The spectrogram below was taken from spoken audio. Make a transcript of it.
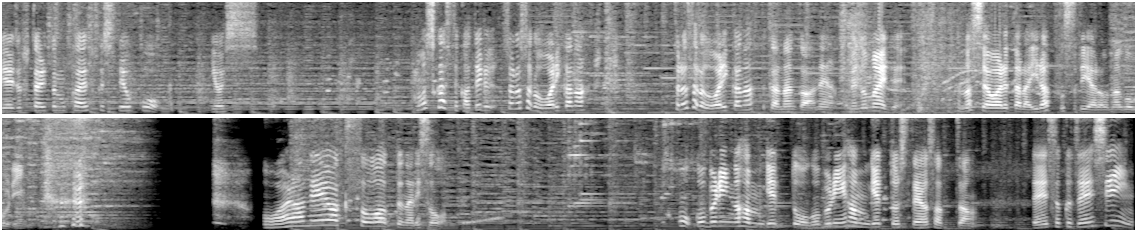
りあえず二人とも回復しておこう。よし。もしかして勝てる？そろそろ終わりかな？そろそろ終わりかな？とかなんかね、目の前で話し合われたらイラッとするやろうな、ゴブリン。終わらねえわ、クソってなりそう。お、ゴブリンのハムゲット。ゴブリンハムゲットしたよ、さっちゃん。全速前進。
